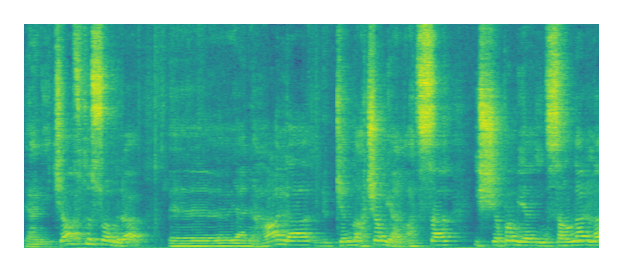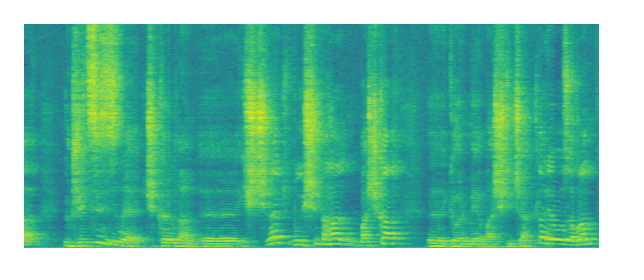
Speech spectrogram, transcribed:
Yani iki hafta sonra e, yani hala dükkanını açamayan, açsa iş yapamayan insanlarla ücretsiz izne çıkarılan e, işçiler bu işi daha başka e, görmeye başlayacaklar. E o zaman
